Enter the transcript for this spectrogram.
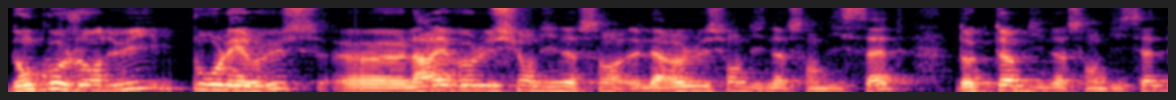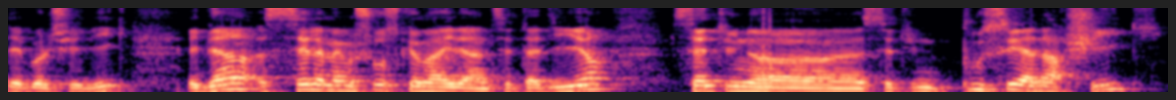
Donc aujourd'hui, pour les Russes, euh, la, révolution 1900, la révolution de 1917, d'octobre 1917 des bolcheviks, eh bien, c'est la même chose que Maïdan, c'est-à-dire c'est une, euh, poussée anarchique,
